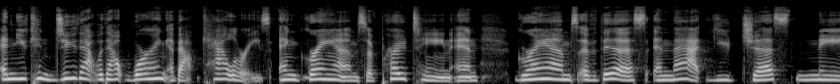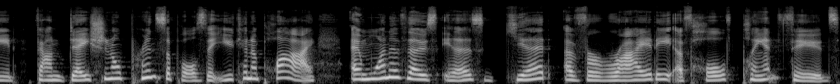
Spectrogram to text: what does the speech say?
And you can do that without worrying about calories and grams of protein and grams of this and that. You just need foundational principles that you can apply. And one of those is get a variety of whole plant foods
